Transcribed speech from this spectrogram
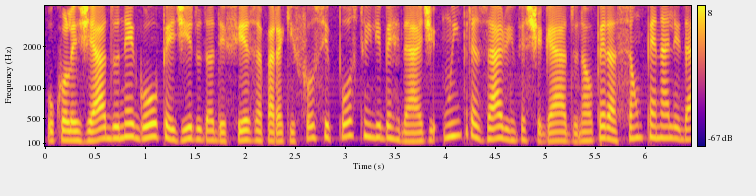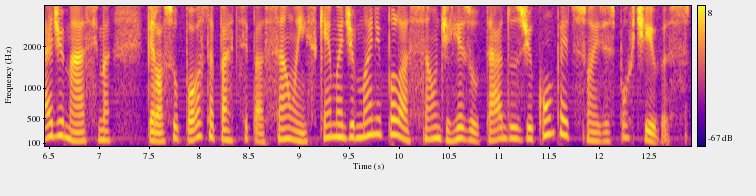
o colegiado negou o pedido da defesa para que fosse posto em liberdade um empresário investigado na Operação Penalidade Máxima pela suposta participação em esquema de manipulação de resultados de competições esportivas.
